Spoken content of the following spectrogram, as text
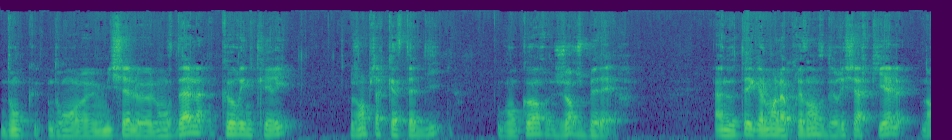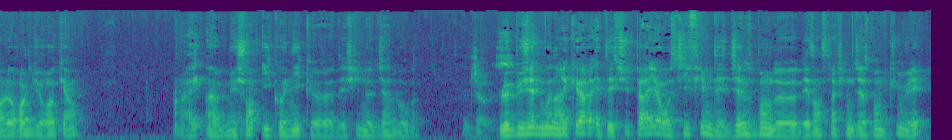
dont euh, Michel Lonsdal, Corinne Cléry, Jean-Pierre Castaldi ou encore Georges Belair. A noter également la présence de Richard Kiel dans le rôle du requin, un méchant iconique euh, des films de James Bond. Le budget de Moonraker était supérieur aux six films des James Bond, euh, des anciens films James Bond cumulés,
